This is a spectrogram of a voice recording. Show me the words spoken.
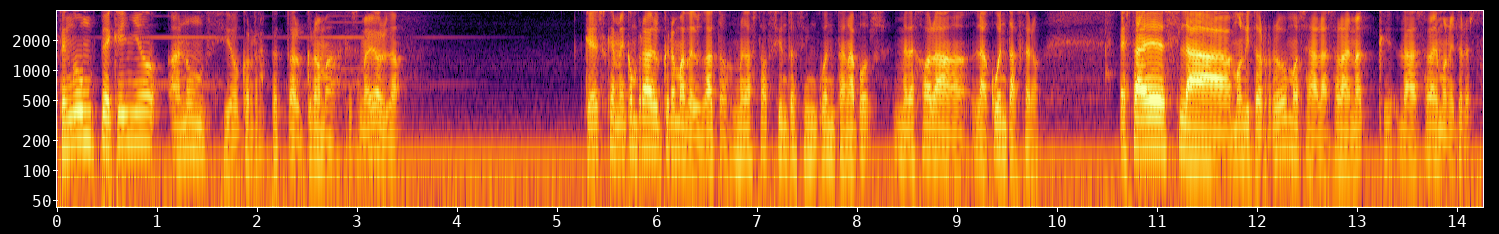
Tengo un pequeño anuncio con respecto al croma, que se me había olvidado. Que es que me he comprado el croma del gato. Me he gastado 150 napos. Me he dejado la, la cuenta cero. Esta es la monitor room, o sea, la sala de la sala de monitores.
